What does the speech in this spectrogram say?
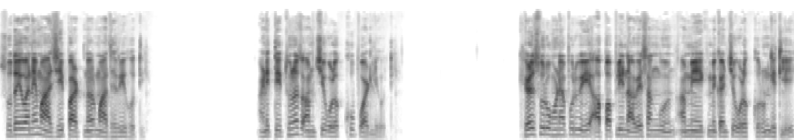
सुदैवाने माझी पार्टनर माधवी होती. आणि तेथूनच आमची ओळख खूप वाढली होती. खेळ सुरू होण्यापूर्वी आपापली नावे सांगून आम्ही एकमेकांची ओळख करून घेतली.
